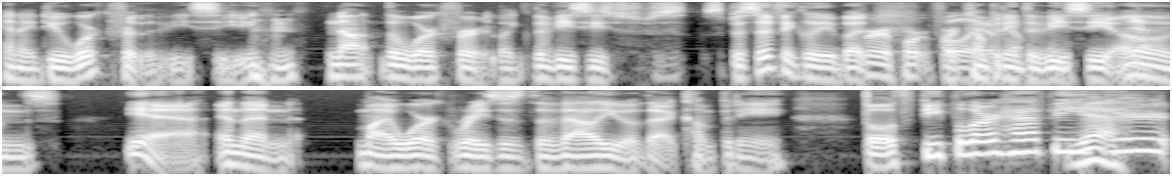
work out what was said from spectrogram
and I do work for the VC, Mhm. not the work for like the VC sp- specifically, but for a for portfolio a company, the VC Yeah. owns. Yeah. And then my work raises the value of that company. Both people are happy Yeah. here.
